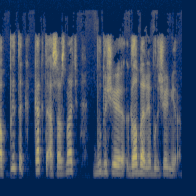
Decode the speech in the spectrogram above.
попыток как-то осознать будущее, глобальное будущее мира.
